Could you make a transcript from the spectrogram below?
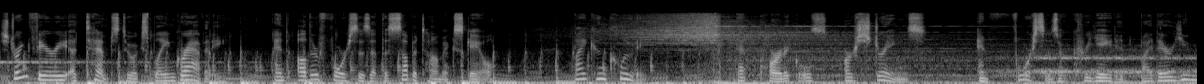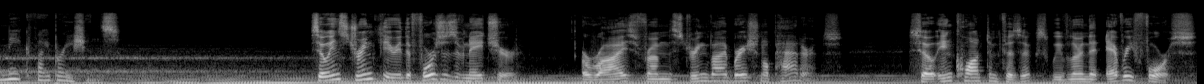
String theory attempts to explain gravity and other forces at the subatomic scale by concluding that particles are strings forces are created by their unique vibrations. So in string theory, the forces of nature arise from the string vibrational patterns. So in quantum physics, we've learned that every force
